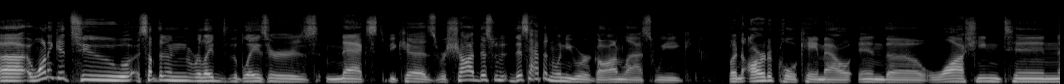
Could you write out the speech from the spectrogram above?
Uh, I want to get to something related to the Blazers next because Rashad, this this happened when you were gone last week, but an article came out in the Washington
